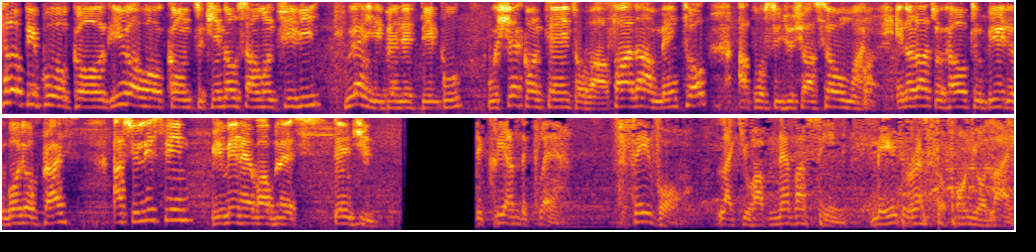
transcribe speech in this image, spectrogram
Hello, people of God. You are welcome to Kingdom Sermon TV. We are independent people. We share content of our father and mentor, Apostle Joshua Selman, in order to help to build the body of Christ. As you listen, remain ever blessed. Thank you. Decree and declare favor like you have never seen. May it rest upon your life.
